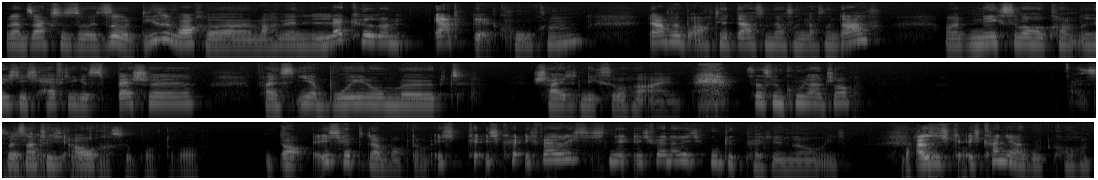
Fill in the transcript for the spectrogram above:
und dann sagst du so, so, diese Woche machen wir einen leckeren Erdbeerkuchen. Dafür braucht ihr das und das und das und das. Und nächste Woche kommt ein richtig heftiges Special. Falls ihr Bueno mögt, schaltet nächste Woche ein. Ist das für ein cooler Job? Weiß Das ist natürlich auch- Ich nicht so Bock drauf. Doch, ich hätte da Bock drauf. Ich, ich, ich wäre richtig, ne- ich wäre eine richtig gute Köchin, glaube ich. Mach Also ich, ich kann ja gut kochen.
